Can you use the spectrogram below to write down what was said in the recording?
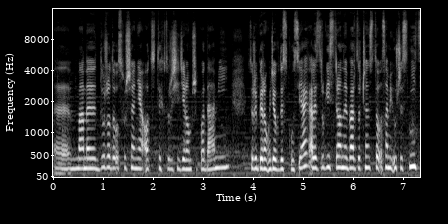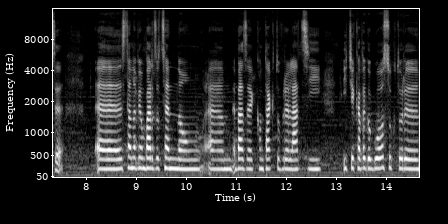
E, Mamy dużo do usłyszenia od tych, którzy się dzielą przykładami, którzy biorą udział w dyskusjach, ale z drugiej strony bardzo często sami uczestnicy e, stanowią bardzo cenną bazę kontaktów, relacji i ciekawego głosu, który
